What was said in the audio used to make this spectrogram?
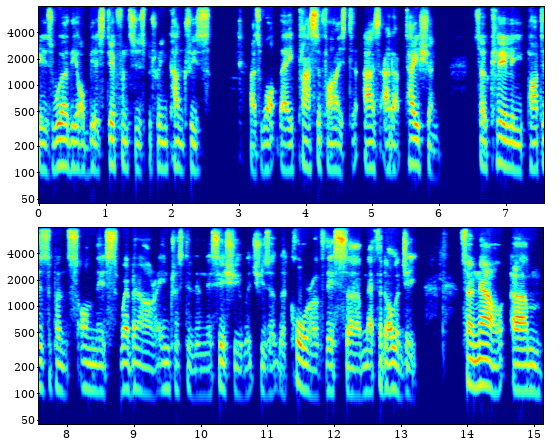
is, were the obvious differences between countries as what they classified as adaptation? So clearly participants on this webinar are interested in this issue, which is at the core of this uh, methodology. So now, um,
